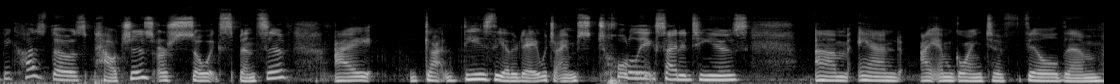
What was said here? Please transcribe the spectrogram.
Because those pouches are so expensive, I got these the other day, which I am totally excited to use. Um, and I am going to fill them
